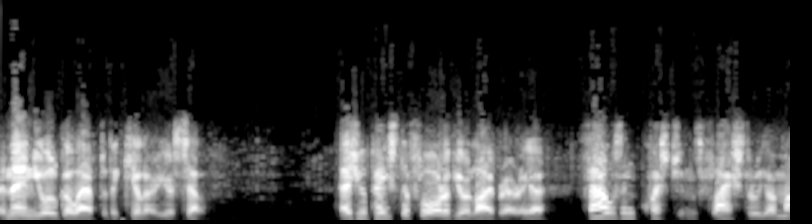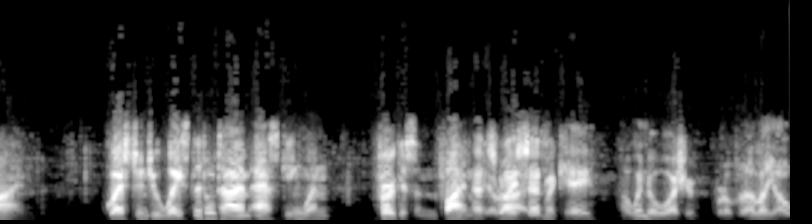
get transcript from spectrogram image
And then you'll go after the killer yourself. As you pace the floor of your library, a thousand questions flash through your mind. Questions you waste little time asking when Ferguson finally That's what. I said, McKay. A window washer. Ravelli, a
